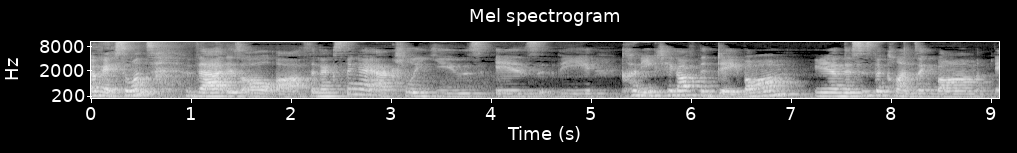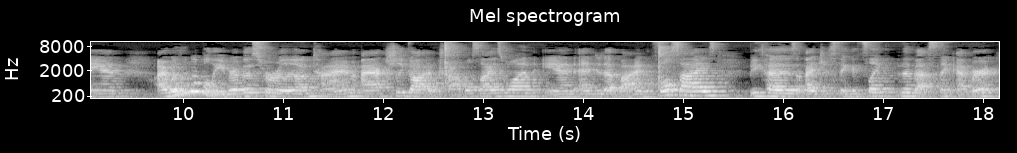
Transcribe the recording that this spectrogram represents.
okay, so once that is all off, the next thing I actually use is the Clinique Take Off the Day Balm. And this is the cleansing balm. And I wasn't a believer of this for a really long time. I actually got a travel size one and ended up buying a full size because I just think it's like the best thing ever.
